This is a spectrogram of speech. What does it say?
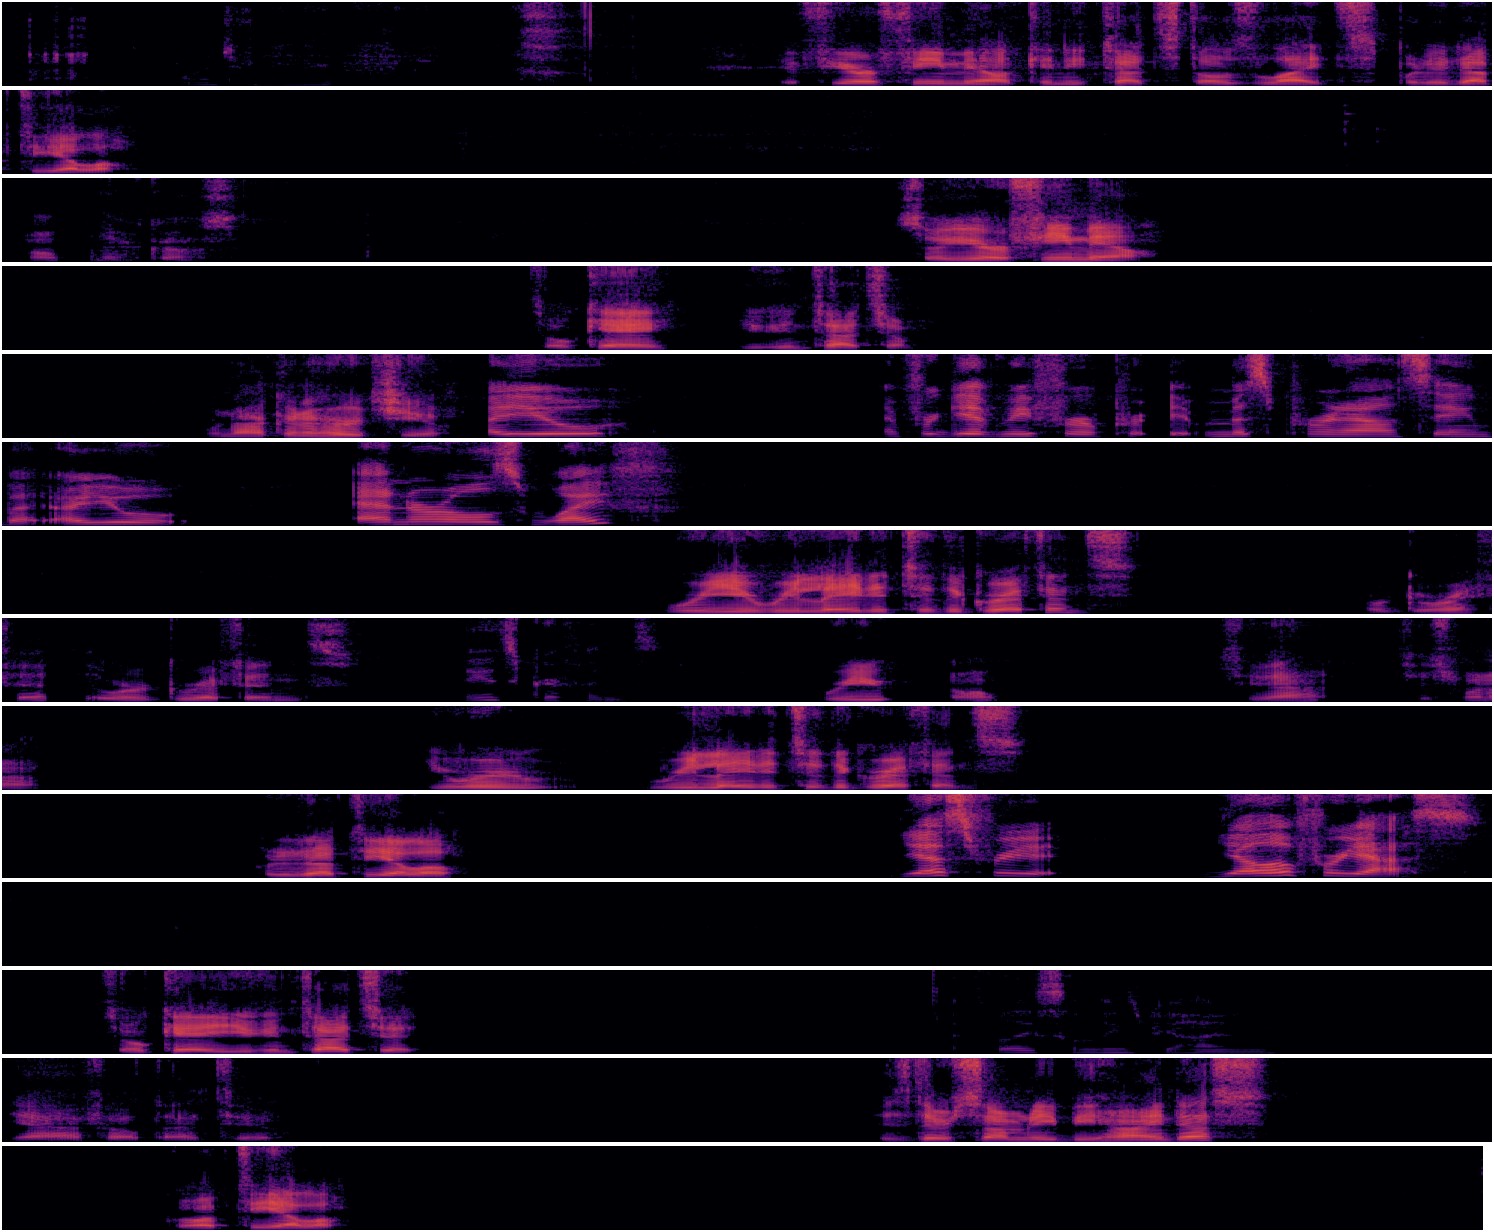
I want you to light that up. If you're a female, can you touch those lights? Put it up to yellow. Oh, there it goes. So you're a female. It's okay. You can touch them. We're not going to hurt you. Are you, and forgive me for mispronouncing, but are you Eneral's wife? Were you related to the Griffins? Or Griffith? Or Griffins? I think it's Griffin's. Were you? Oh, see that? Just went up. You were related to the Griffins. Put it up to yellow. Yes for yellow for yes. It's okay. You can touch it. I feel like something's behind me. Yeah, I felt that too. Is there somebody behind us? Go up to yellow.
